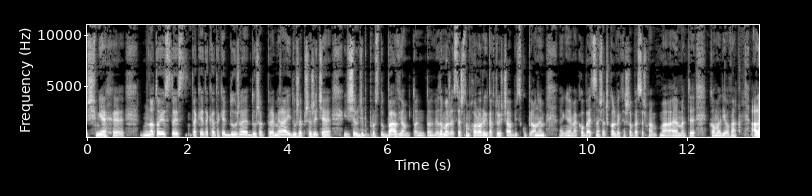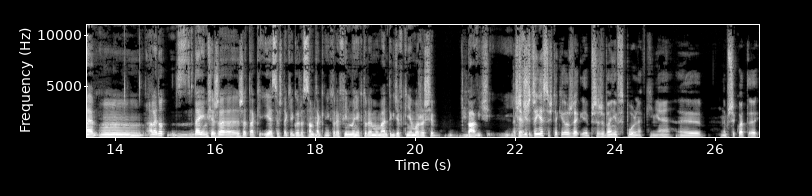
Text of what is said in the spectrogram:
śmiechy. No to jest, to jest takie, taka, takie duże, duże premiera i duże przeżycie, gdzie się ludzie po prostu bawią. To, to wiadomo, że też są horrory, na których trzeba być skupionym, nie wiem, jak obecność, aczkolwiek też obecność ma, ma elementy komediowe, ale, mm, ale no, wydaje mi się, że, że tak jest coś takiego, że są mhm. takie niektóre filmy, niektóre momenty, gdzie w kinie możesz się bawić i znaczy, cieszyć. Wiesz, to jest coś takiego, że e, przeżywanie wspólne w kinie, yy, na przykład, yy,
